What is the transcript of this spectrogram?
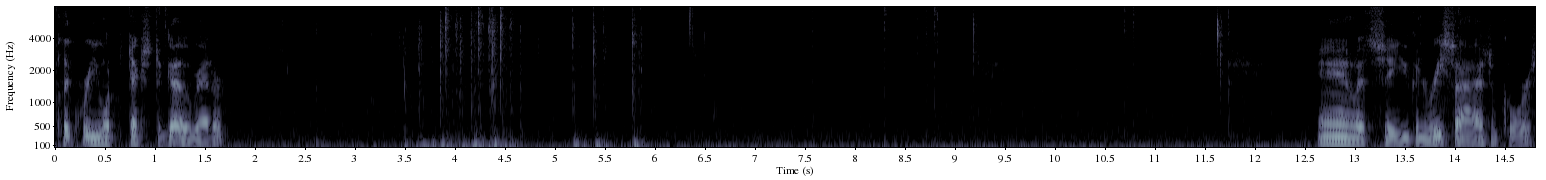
click where you want the text to go rather And let's see, you can resize, of course.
